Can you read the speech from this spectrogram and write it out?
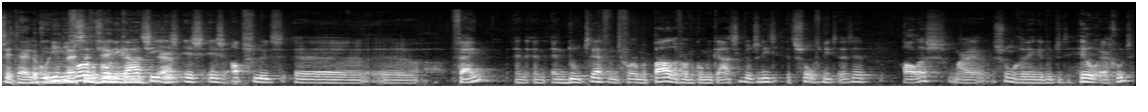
Zit hele Die, goede die, die vorm van in. communicatie is, is, is absoluut fijn en, en, en doeltreffend voor een bepaalde vorm van communicatie. Het, doet niet, het solft niet het, het alles, maar sommige dingen doet het heel erg goed.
